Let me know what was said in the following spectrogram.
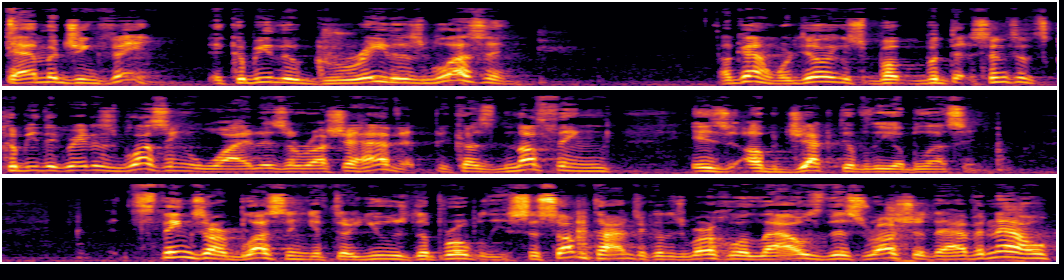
damaging thing. It could be the greatest blessing. Again, we're dealing, with, but but since it could be the greatest blessing, why does a rasha have it? Because nothing is objectively a blessing. Things are blessing if they're used appropriately. So sometimes Hakadosh Baruch Hu allows this rasha to have it now,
